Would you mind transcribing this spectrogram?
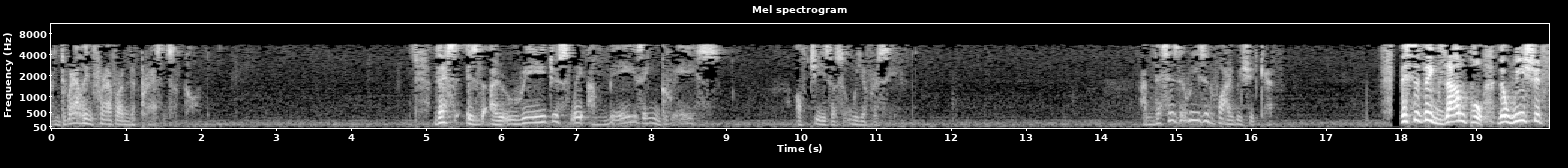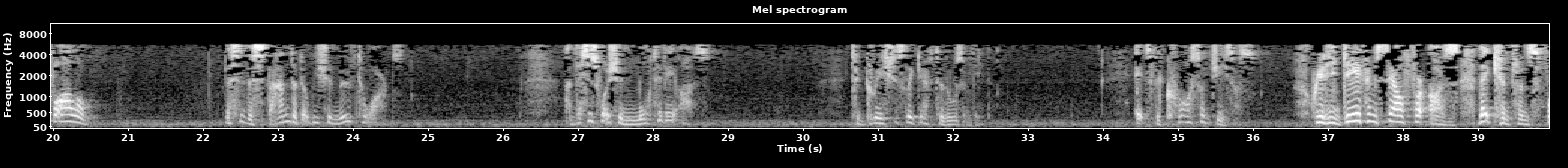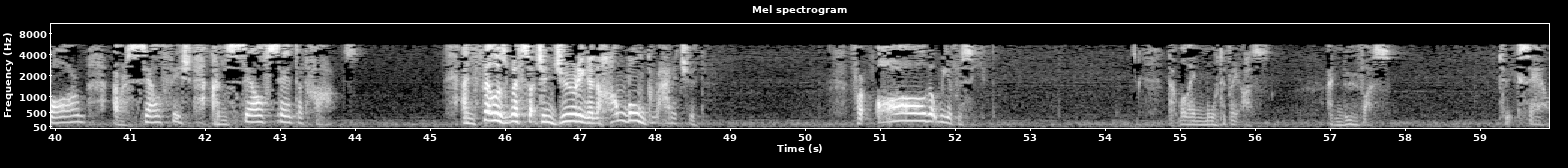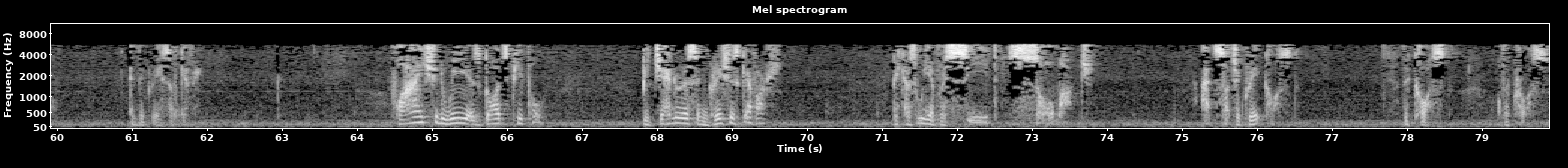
And dwelling forever in the presence of God. This is the outrageously amazing grace of Jesus we have received. And this is the reason why we should give. This is the example that we should follow. This is the standard that we should move towards. And this is what should motivate us to graciously give to those in need. It's the cross of Jesus, where He gave Himself for us, that can transform our selfish and self-centered hearts and fill us with such enduring and humble gratitude for all that we have received. That will then motivate us and move us to excel in the grace of giving. Why should we, as God's people, be generous and gracious givers? Because we have received so much at such a great cost. The cost of the cross.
